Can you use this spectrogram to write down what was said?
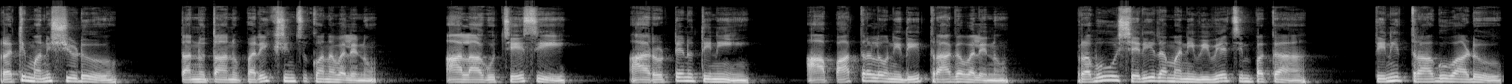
ప్రతి మనుష్యుడు తన్ను తాను పరీక్షించుకొనవలెను. అలాగు చేసి ఆ రొట్టెను తిని ఆ పాత్రలోనిది త్రాగవలెను. ప్రభువు శరీరమని వివేచింపక తిని త్రాగువాడు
